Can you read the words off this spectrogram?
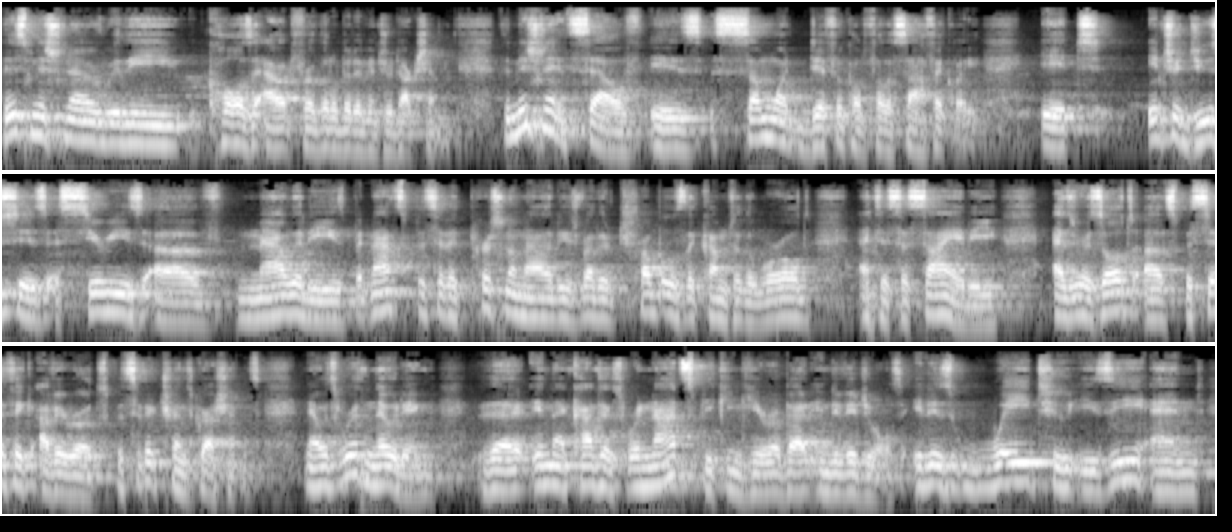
This Mishnah really calls out for a little bit of introduction. The Mishnah itself is somewhat difficult philosophically. It introduces a series of maladies, but not specific personal maladies, rather troubles that come to the world and to society as a result of specific avirot, specific transgressions. Now, it's worth noting that in that context, we're not speaking here about individuals. It is way too easy and,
